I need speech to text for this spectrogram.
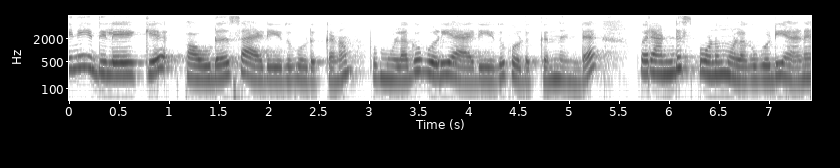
ഇനി ഇതിലേക്ക് പൗഡേഴ്സ് ആഡ് ചെയ്ത് കൊടുക്കണം. അപ്പോൾ മുളക് പൊടി ആഡ് ചെയ്ത് കൊടുക്കുന്നുണ്ട്. അപ്പോൾ രണ്ട് സ്പൂണ് മുളക് പൊടിയാണ്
